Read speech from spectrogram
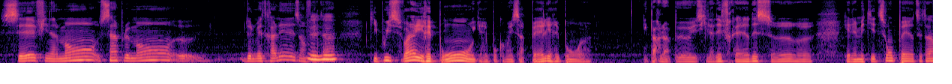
c'est finalement simplement euh, de le mettre à l'aise, en fait. Hein, qu'il puisse, voilà, il répond, il répond comment il s'appelle, il répond, euh, il parle un peu, est-ce qu'il a des frères, des sœurs, euh, quel est le métier de son père, etc.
